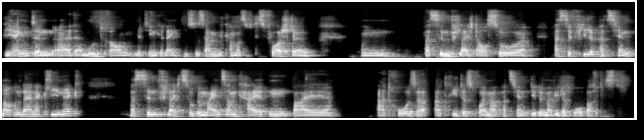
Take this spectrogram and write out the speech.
Wie hängt denn äh, der Mundraum mit den Gelenken zusammen? Wie kann man sich das vorstellen? Und was sind vielleicht auch so, hast du viele Patienten auch in deiner Klinik? Was sind vielleicht so Gemeinsamkeiten bei Arthrose, Arthritis, Rheuma-Patienten, die du immer wieder beobachtest?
